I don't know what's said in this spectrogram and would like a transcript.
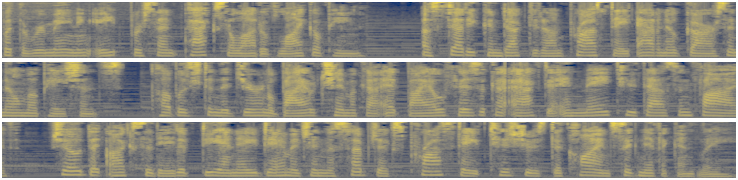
but the remaining 8% packs a lot of lycopene. A study conducted on prostate adenocarcinoma patients, published in the journal Biochimica et Biophysica Acta in May 2005, showed that oxidative DNA damage in the subject's prostate tissues declined significantly,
